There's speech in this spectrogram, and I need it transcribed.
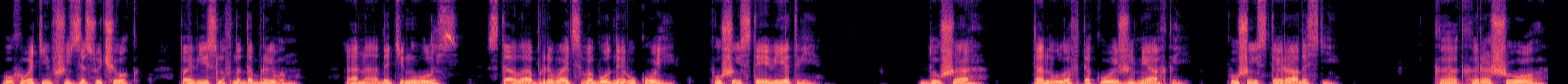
Ухватившись за сучок, повиснув над обрывом, она дотянулась, стала обрывать свободной рукой пушистые ветви. Душа тонула в такой же мягкой, пушистой радости. Как хорошо!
